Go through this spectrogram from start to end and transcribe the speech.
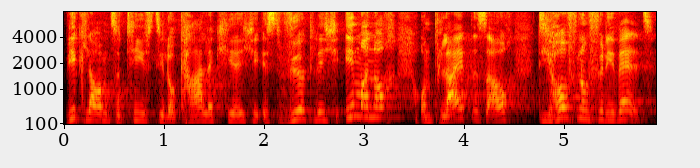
Wir glauben zutiefst, die lokale Kirche ist wirklich immer noch und bleibt es auch die Hoffnung für die Welt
